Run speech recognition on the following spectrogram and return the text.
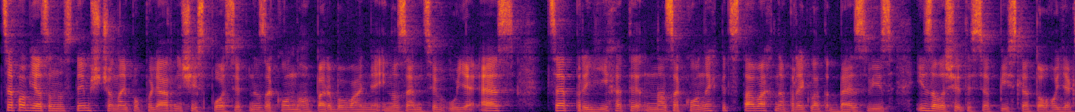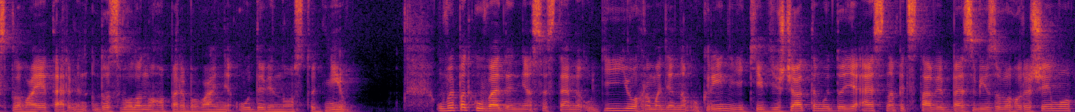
Це пов'язано з тим, що найпопулярніший спосіб незаконного перебування іноземців у ЄС це приїхати на законних підставах, наприклад, без віз, і залишитися після того, як спливає термін дозволеного перебування у 90 днів. У випадку введення системи у дію громадянам України, які в'їжджатимуть до ЄС на підставі безвізового режиму,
